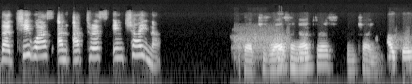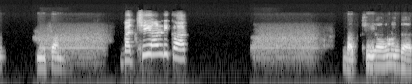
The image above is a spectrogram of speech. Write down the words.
that she was an actress in China. that she was an actress in China, Actress in China. But she only got but she only got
